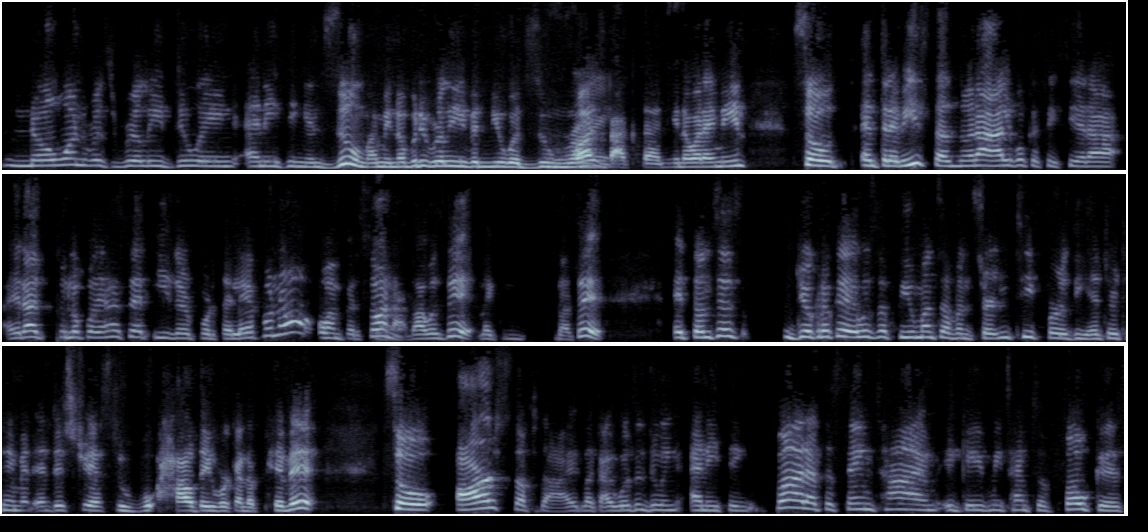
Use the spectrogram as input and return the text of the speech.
no one was really doing anything in Zoom. I mean, nobody really even knew what Zoom right. was back then. You know what I mean? So, entrevistas no era algo que se hiciera, era, tú lo podías hacer either por teléfono o en persona. That was it. Like, that's it. Entonces, yo creo que it was a few months of uncertainty for the entertainment industry as to how they were going to pivot. So our stuff died. Like I wasn't doing anything, but at the same time, it gave me time to focus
